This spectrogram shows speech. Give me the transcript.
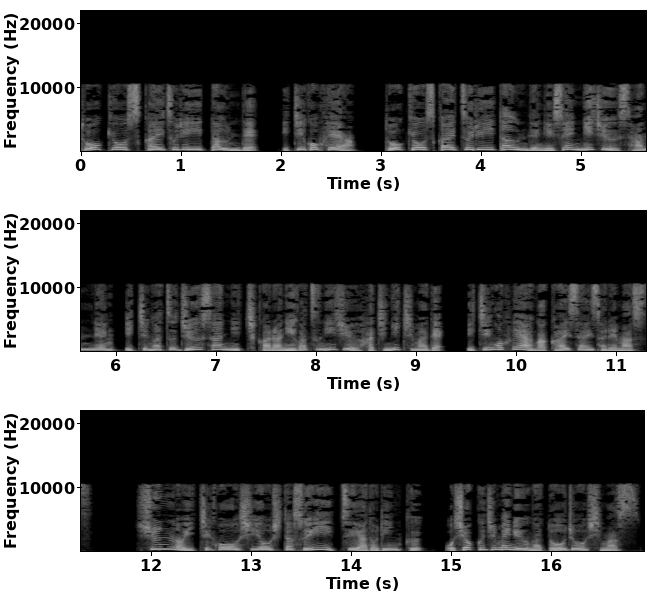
東京スカイツリータウンで、いちごフェア、東京スカイツリータウンで2023年1月13日から2月28日まで、いちごフェアが開催されます。旬のいちごを使用したスイーツやドリンク、お食事メニューが登場します。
